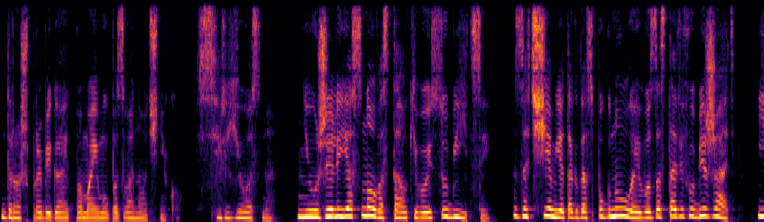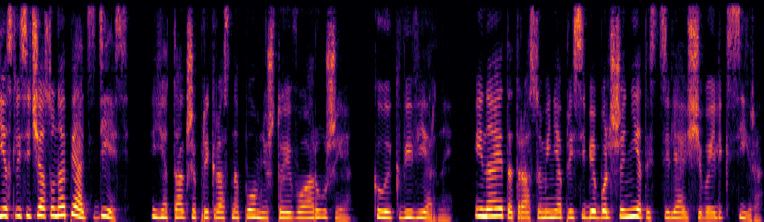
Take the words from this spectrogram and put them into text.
Дрожь пробегает по моему позвоночнику. Серьезно, неужели я снова сталкиваюсь с убийцей? Зачем я тогда спугнула его, заставив убежать, если сейчас он опять здесь? Я также прекрасно помню, что его оружие — клык виверны. И на этот раз у меня при себе больше нет исцеляющего эликсира,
